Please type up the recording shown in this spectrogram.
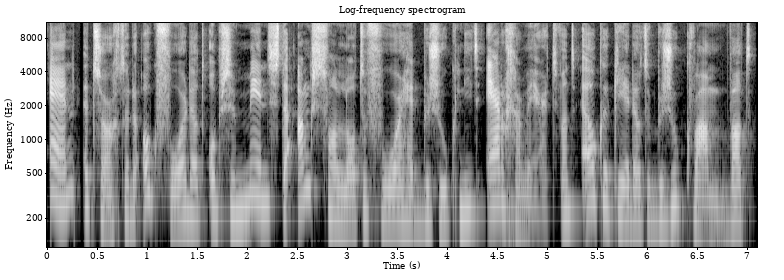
En het zorgde er ook voor dat op zijn minst de angst van Lotte voor het bezoek niet erger werd. Want elke keer dat er bezoek kwam, wat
